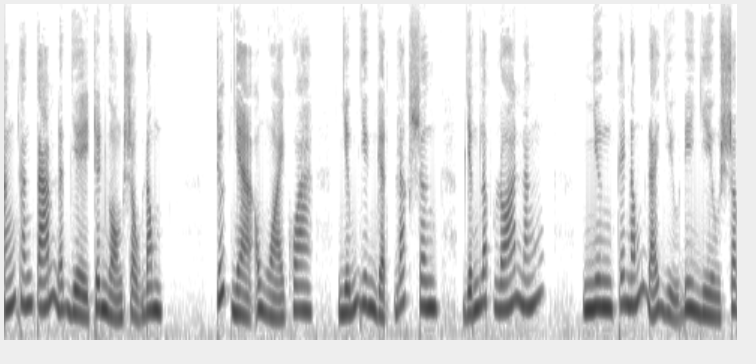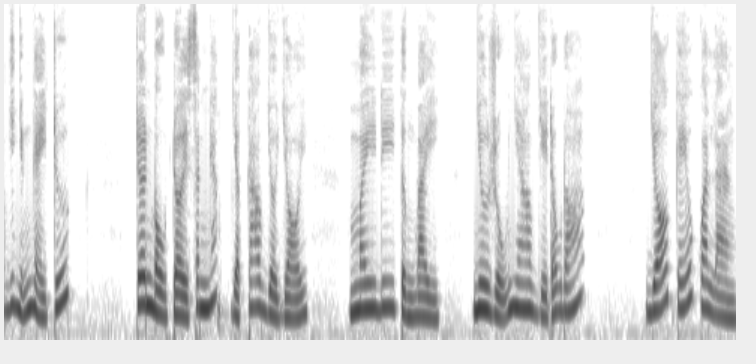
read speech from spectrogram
Nắng tháng 8 đã về trên ngọn sầu đông. Trước nhà ông ngoại Khoa, những viên gạch lát sân vẫn lấp lóa nắng, nhưng cái nóng đã dịu đi nhiều so với những ngày trước. Trên bầu trời xanh ngắt và cao dồi dội, mây đi từng bầy, như rủ nhau về đâu đó. Gió kéo qua làng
